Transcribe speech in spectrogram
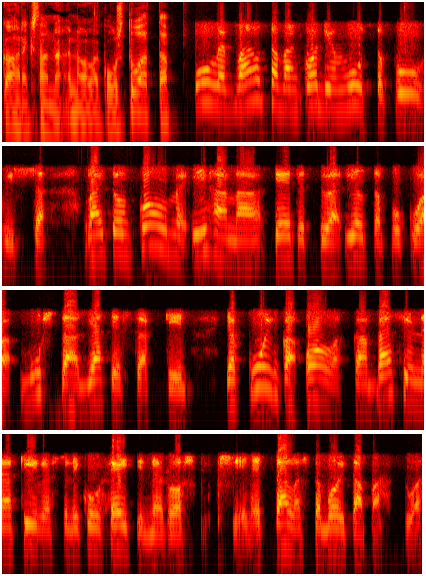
0806 tuotta. Ulle valtavan kodin muuttopuuhissa laitoin kolme ihanaa teetettyä iltapukua mustaan jätesäkkiin Ja kuinka ollakaan väsynä kirjassa, niin kun heitin ne roskiksiin. Että tällaista voi tapahtua.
